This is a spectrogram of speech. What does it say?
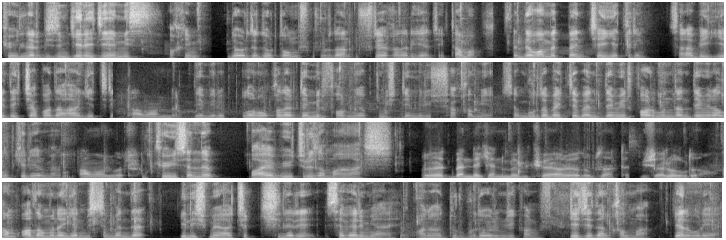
Köylüler bizim geleceğimiz. Bakayım 4'e 4 olmuş mu? Şuradan şuraya kadar gelecek. Tamam. Sen devam et ben şey getireyim. Sana bir yedek çapa daha getireyim. Tamamdır. Demirim. Ulan o kadar demir farmı yaptım hiç demir şaka mı ya? Sen burada bekle ben demir farmından demir alıp geliyorum hemen. Tamamdır. Bu köyü seninle baya büyütürüz ama ha. şş. Evet ben de kendime bir köy arıyordum zaten. Güzel oldu. Tam adamına gelmişsin. Ben de gelişmeye açık kişileri severim yani. Ana dur burada örümcek varmış. Geceden kalma. Gel buraya.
